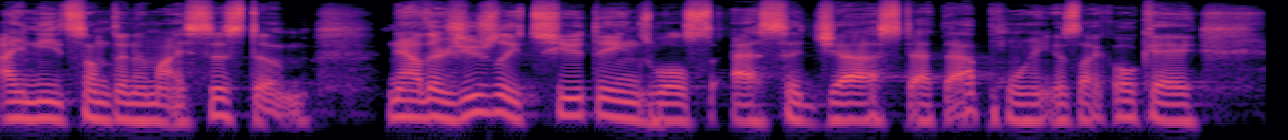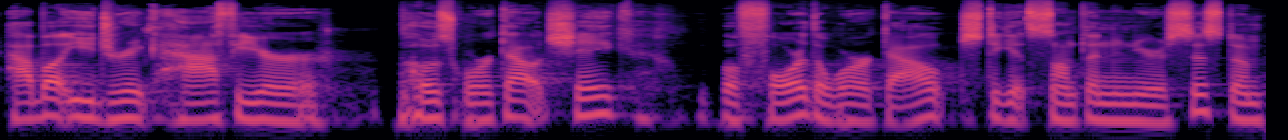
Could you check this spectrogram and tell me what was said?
I need something in my system. Now, there's usually two things we'll suggest at that point is like, okay, how about you drink half your post workout shake before the workout just to get something in your system.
